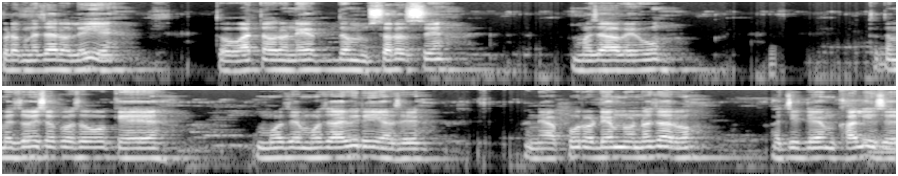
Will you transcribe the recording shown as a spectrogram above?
થોડોક નજારો લઈએ. તો વાતાવરણ એકદમ સરસ છે. મજા આવે એવું. તો તમે જોઈ શકો છો કે મોજે મોજા આવી રહ્યા છે અને આ પૂરો ડેમનો નજારો હજી ડેમ ખાલી છે.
